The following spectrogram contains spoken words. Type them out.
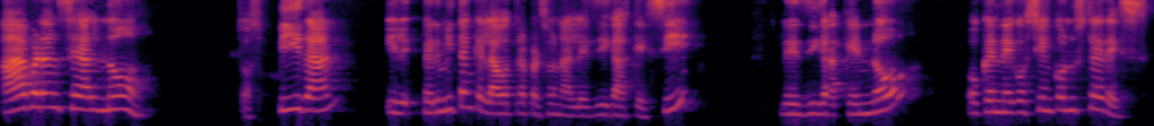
Ábranse al no. Entonces pidan y permitan que la otra persona les diga que sí, les diga que no o que negocien con ustedes.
